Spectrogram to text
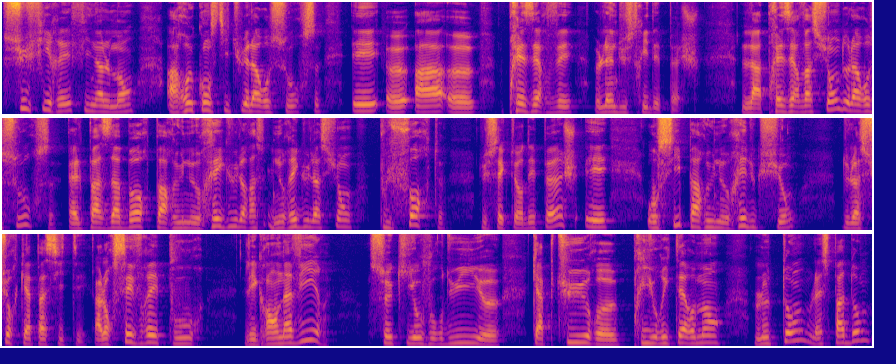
suffiraient finalement à reconstituer la ressource et euh, à euh, préserver l'industrie des pêches. La préservation de la ressource, elle passe d'abord par une, une, régulation plus forte du secteur des pêches et aussi par une réduction de la surcapacité. Alors c'est vrai pour les grands navires, ceux qui aujourd'hui capturent prioritairement le thon, l'espadon,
